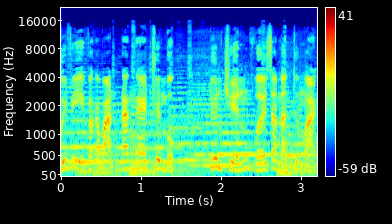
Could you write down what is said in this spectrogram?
Quý vị và các bạn đang nghe chuyên mục Tuyên chiến với gian lận thương mại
